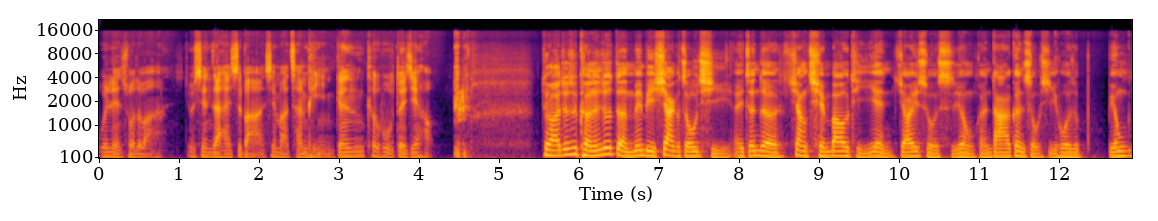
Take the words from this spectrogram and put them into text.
威廉说的吧，就现在还是把先把产品跟客户对接好。对啊，就是可能就等 maybe 下一个周期，哎，真的像钱包体验、交易所使用，可能大家更熟悉，或者是不用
